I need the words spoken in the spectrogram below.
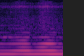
Mm-hmm.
